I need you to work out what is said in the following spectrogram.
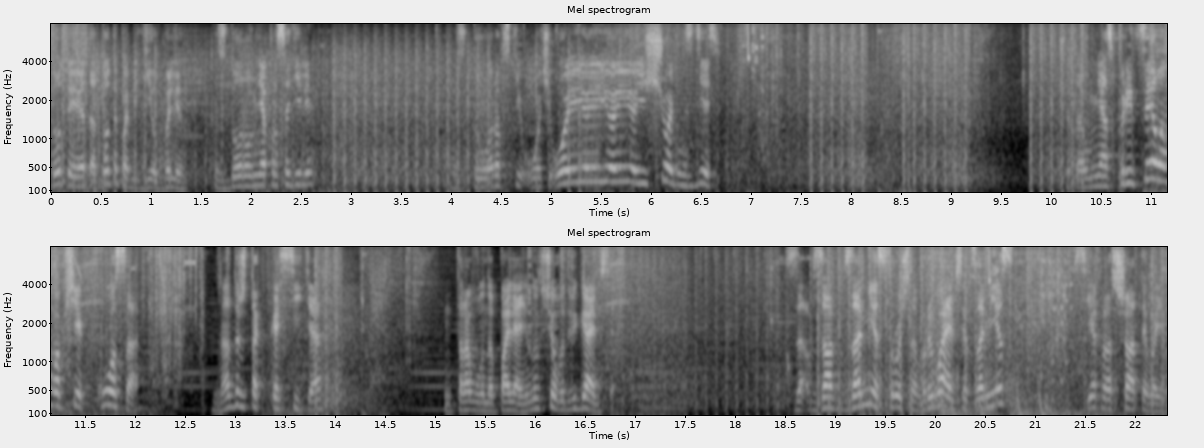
тот и это, тот и победил. Блин, здорово меня просадили. Здоровски, очень. Ой-ой-ой-ой, еще один здесь. Что-то у меня с прицелом вообще косо. Надо же так косить, а. Траву на поляне. Ну все, выдвигаемся. За, за, в замес срочно. Врываемся в замес. Всех расшатываем.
